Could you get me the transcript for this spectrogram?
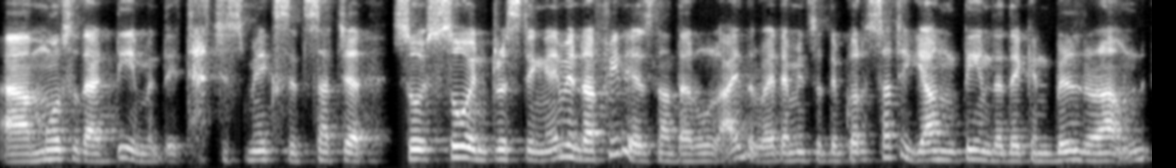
uh, most of that team. And they, that just makes it such a, so, so interesting. Even Raphinha is not that old either, right? I mean, so they've got such a young team that they can build around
